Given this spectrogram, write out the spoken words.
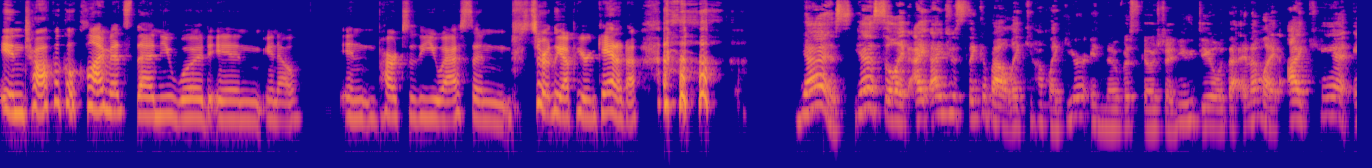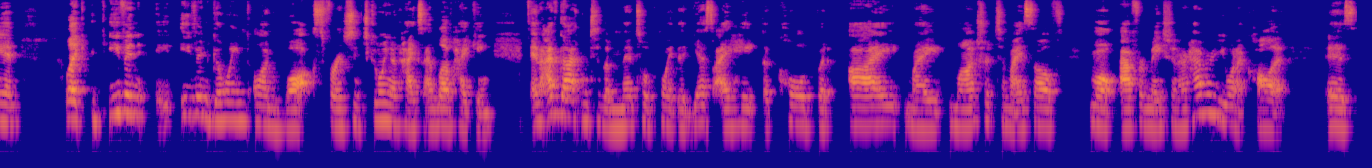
in tropical climates than you would in you know in parts of the us and certainly up here in canada Yes, yes. So like I, I just think about like I'm like you're in Nova Scotia and you deal with that, and I'm like I can't. And like even even going on walks for instance going on hikes i love hiking and i've gotten to the mental point that yes i hate the cold but i my mantra to myself well affirmation or however you want to call it is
